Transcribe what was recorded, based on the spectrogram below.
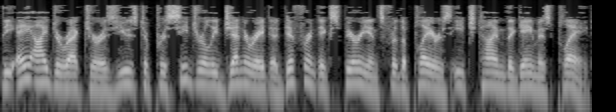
The AI Director is used to procedurally generate a different experience for the players each time the game is played.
